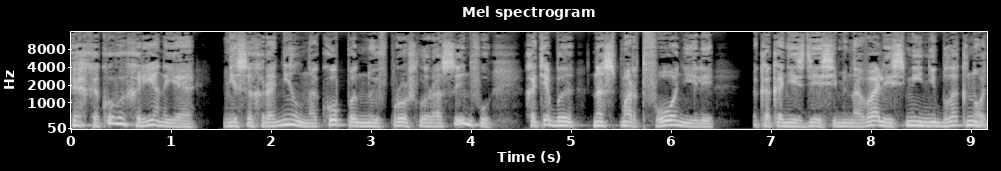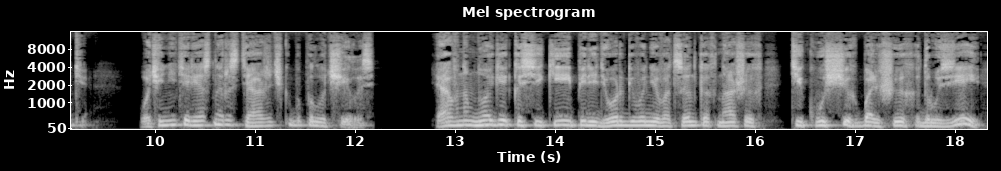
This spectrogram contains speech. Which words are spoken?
Эх, какого хрена я не сохранил накопанную в прошлый раз инфу хотя бы на смартфоне или, как они здесь именовались, мини-блокноте. Очень интересная растяжечка бы получилась. Явно многие косяки и передергивания в оценках наших текущих больших друзей,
